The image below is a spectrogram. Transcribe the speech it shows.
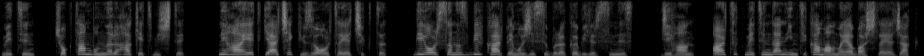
Metin, çoktan bunları hak etmişti. Nihayet gerçek yüzü ortaya çıktı. Diyorsanız bir kalp emojisi bırakabilirsiniz. Cihan, artık Metin'den intikam almaya başlayacak.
